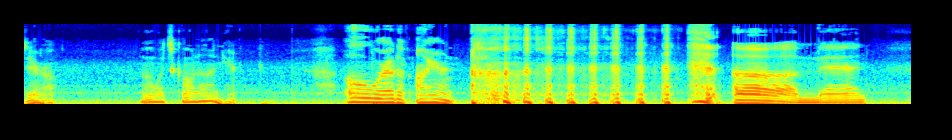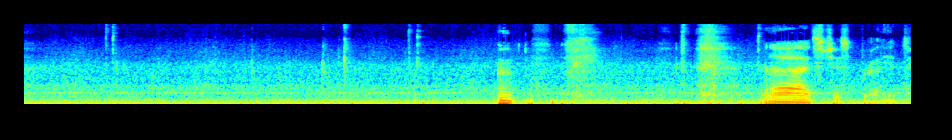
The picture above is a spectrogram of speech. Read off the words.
Zero. Oh, what's going on here? Oh, we're out of iron. oh, man. Ah, That's just brilliant.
